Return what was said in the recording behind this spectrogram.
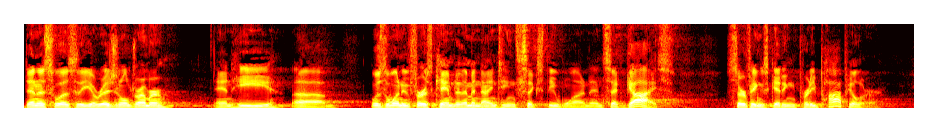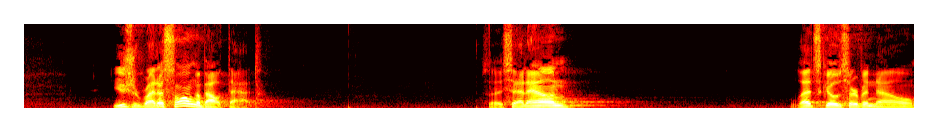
Dennis was the original drummer, and he. Um, was the one who first came to them in 1961 and said, Guys, surfing's getting pretty popular. You should write a song about that. So they sat down. Let's go surfing now.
